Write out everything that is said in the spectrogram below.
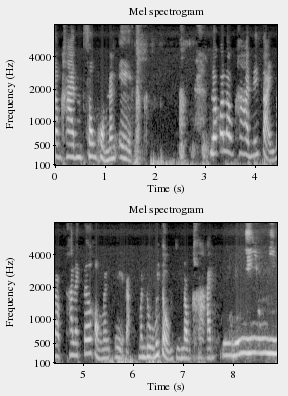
ลำคาญทรงผมนางเอก แล้วก็ลำคาญนิสัยแบบคาแรคเตอร์ของนางเอกอะ มันดูไม่จบจริงลำคาญ ยุงยิงยุงยิง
